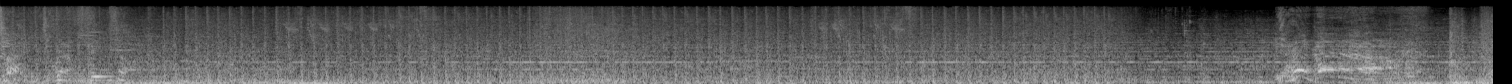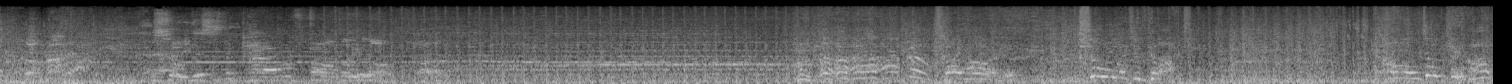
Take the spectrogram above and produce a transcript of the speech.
Time to wrap things up. So this is the power of father love, huh? Try harder. Show me what you've got. Oh, don't give up.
